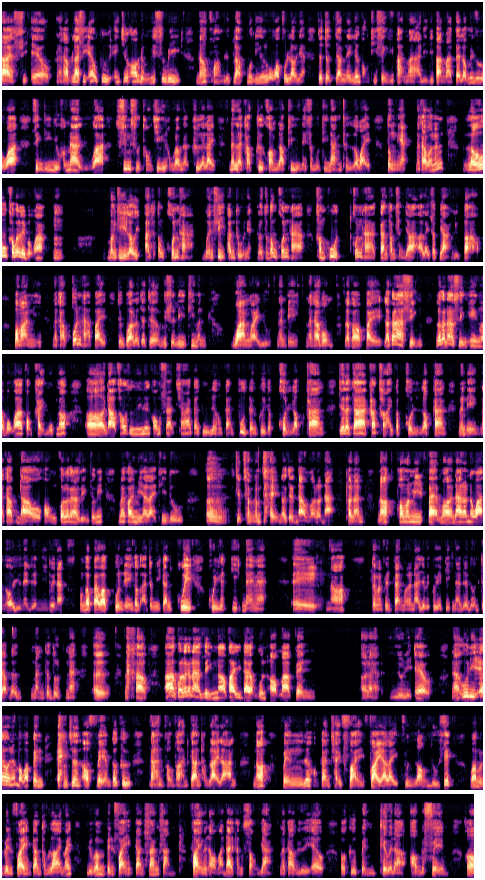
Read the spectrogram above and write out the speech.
ลาซิเอลนะครับลาซิเอลคือ Angel of the Mystery เนาะความลึกลับบางทีเราบอกว่าคนเราเนี่ยจะจดจำในเรื่องของที่สิ่งที่ผ่านมาอดีตที่ผ่านมา แต่เราไม่รู้หรอกว่าสิ่งที่อยู่ข้างหน้าหรือว่าสิ้นสุดของชีวิตของเราเนี่ยคืออะไร นั่นแหละครับคือความลับที่อยู่ในสมุดที่นางถือเอาไว้ตรงเนี้ยนะครับเพราะนั้นแล้วเขาก็เลยบอกว่าบางทีเราอาจจะต้องค้นหาเหมือนสี่พันธุเนี่ย เราจะต้องค้นหาคำพูด ค้นหาการทำสัญญาอะไรสักอย่างหรือเปล่าประมาณนี้นะครับ ค้นหาไปจนกว่าเราจะเจอมิสซิลี่ที่มันวางไว้อยู่นั่นเองนะครับผมแล้วก็ไปแล้วก็นาสิงห์แล้วก็นาสิงห์เองเราบอกว่าของไข่มุกเนาะเอ่อดาวเข้าสู่ในเรื่องของสัตว์ชาติก็คือเรื่องของการพูดกันคุยกับคนรอบข้าง เจรจาค้าขายกับคนรอบข้างนั่นเองนะครับ ดาวของคนลัคนาสิงห์ช่วงนี้ไม่ค่อยมีอะไรที่ดู เออเจ็บช้ำน้ำใจนอกจากดาวมรณะ เท่านั้น เนาะพอมันมีแปดมรณะแล้วนวางก็อยู่ในเรือนนี้ด้วยนะมันก็แปลว่าคุณเองก็อาจจะมีการคุยคุยกับกิ๊กได้ไหมเออเนาะแต่มันเป็นแปดมรณะอย่าไปคุยกับกิ๊กนะเดี๋ยวโดนจับแล้วหนังจะหลุดนะ เออนะครับอ่ากรกฎาสิงห์เนาะไพ่ได้ของคุณออกมาเป็นอะไรอะลูริเอลนะอูริเอลนั้นบอกว่าเป็น Angel of Fame ก็คือการเผาผลาญการทำลายล้างเนาะ เป็นเรื่องของการใช้ไฟไฟอะไรคุณลองดูซิว่ามันเป็นไฟแห่งการทำลายไหมหรือว่ามันเป็นไฟแห่งการสร้างสรรค์ ไฟมันออกมาได้ทั้งสองอย่างนะครับลูริเอลก็คือเป็นเทวดา of the flame ก็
